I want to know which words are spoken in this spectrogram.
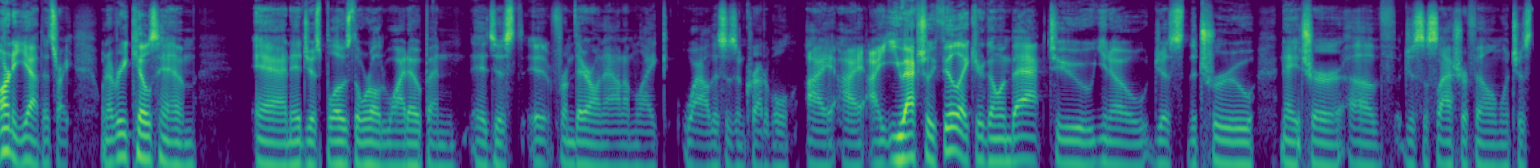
Arnie, yeah, that's right. Whenever he kills him, and it just blows the world wide open. It just it, from there on out, I'm like, wow, this is incredible. I, I, I, you actually feel like you're going back to you know just the true nature of just a slasher film, with just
